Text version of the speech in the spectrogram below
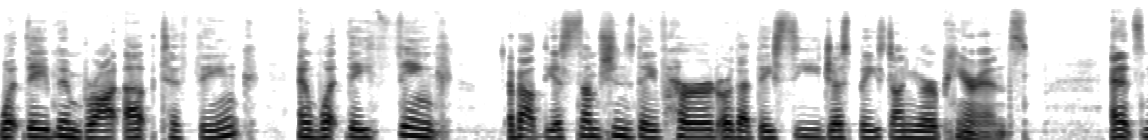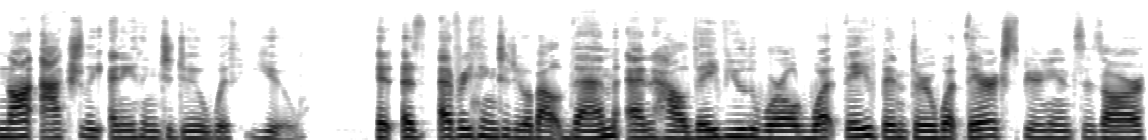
what they've been brought up to think, and what they think about the assumptions they've heard or that they see just based on your appearance. And it's not actually anything to do with you. It has everything to do about them and how they view the world, what they've been through, what their experiences are,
